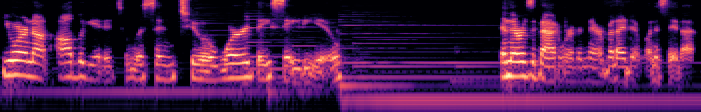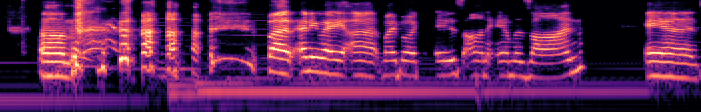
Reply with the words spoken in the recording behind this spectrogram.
you are not obligated to listen to a word they say to you. And there was a bad word in there, but I didn't want to say that. Um, but anyway, uh, my book is on Amazon, and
